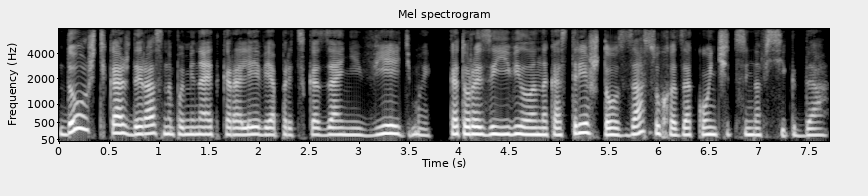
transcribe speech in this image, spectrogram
Дождь каждый раз напоминает королеве о предсказании ведьмы, которая заявила на костре, что засуха закончится навсегда.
